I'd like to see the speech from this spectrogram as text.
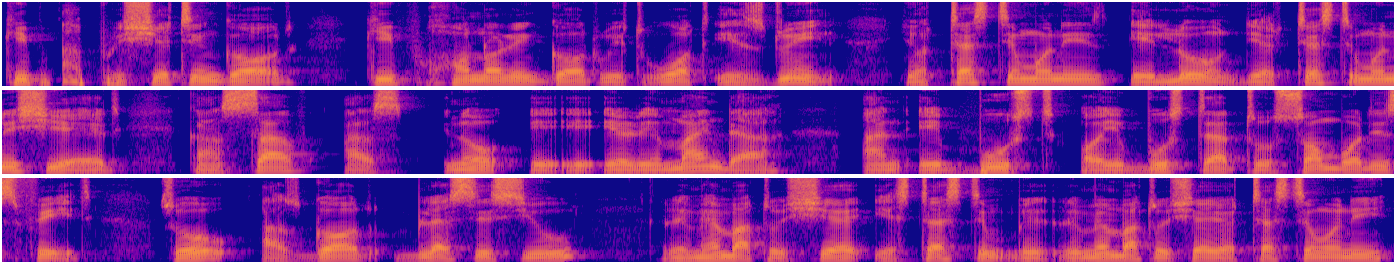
Keep appreciating God. Keep honoring God with what He's doing. Your testimonies alone, your testimony shared, can serve as you know a, a, a reminder and a boost or a booster to somebody's faith. So as God blesses you, remember to share his testimony, remember to share your testimony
